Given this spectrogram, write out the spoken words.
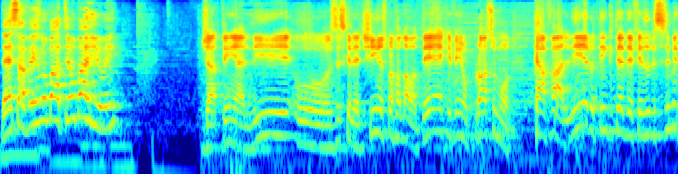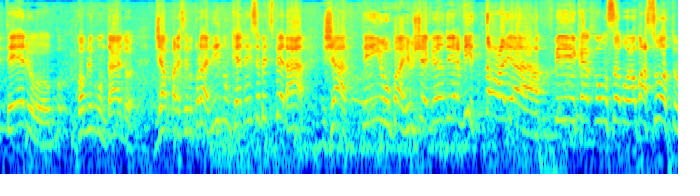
Dessa vez não bateu o barril, hein? Já tem ali os esqueletinhos para rodar o deck, vem o próximo cavaleiro, tem que ter a defesa desse cemitério. O Goblin com dardo já aparecendo por ali, não quer nem saber de esperar. Já tem o barril chegando e a vitória fica com Samuel Bassotto.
